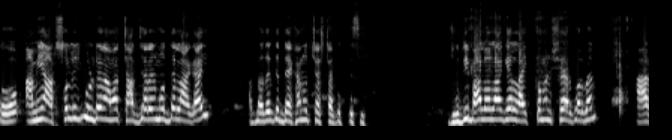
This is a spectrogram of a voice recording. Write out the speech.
তো আমি আটচল্লিশ ভোল্টের আমার চার্জারের মধ্যে লাগাই, আপনাদেরকে দেখানোর চেষ্টা করতেছি। যদি ভালো লাগে লাইক কমেন্ট শেয়ার করবেন। আর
